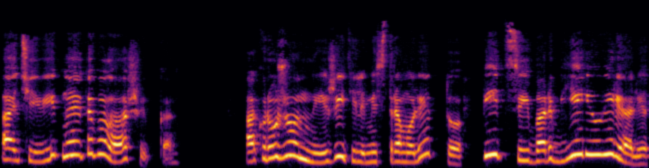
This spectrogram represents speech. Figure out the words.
Очевидно, это была ошибка. Окруженные жителями Страмолетто, Пиццы и Барбьери уверяли,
